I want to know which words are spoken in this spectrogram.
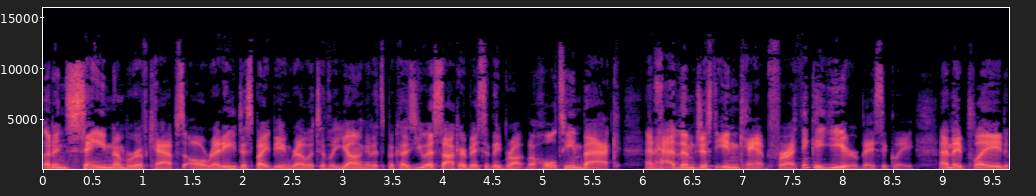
an insane number of caps already, despite being relatively young. And it's because US Soccer basically brought the whole team back and had them just in camp for, I think, a year, basically. And they played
